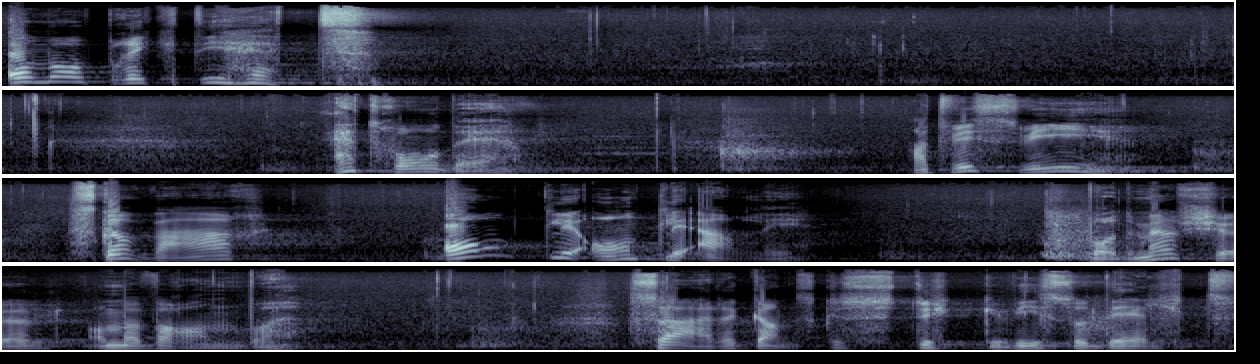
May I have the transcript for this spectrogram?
og med oppriktighet? Jeg tror det at hvis vi skal være ordentlig, ordentlig ærlige, både med oss sjøl og med hverandre, så er det ganske stykkevis og delt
